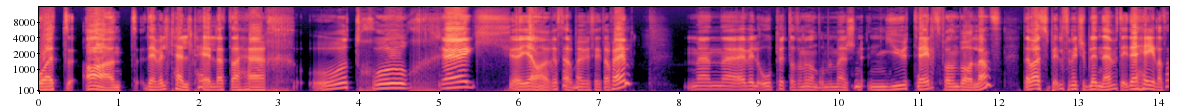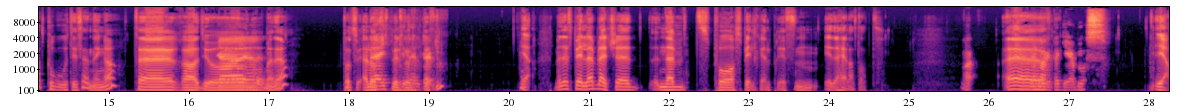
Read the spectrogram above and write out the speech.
Og et annet Det er vel Telltale, dette her òg, tror jeg. Gjerne arrester meg hvis jeg tar feil. Men eh, jeg vil òg putte som en andre mention New Tales fra den Borderlands. Det var et spill som ikke ble nevnt i det hele tatt på Godtidssendinga til Radio Ja, ja. Nordmedia. På, eller er spillkveldprisen. Ja. Men det spillet ble ikke nevnt på spillkveldprisen i det hele tatt. Nei. Det er Eh, laget av Gearbox. ja.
